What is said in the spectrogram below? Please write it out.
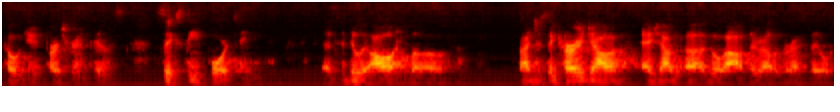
told you in 1 Corinthians 16, 14, uh, to do it all in love. So I just encourage y'all as y'all uh, go out throughout the rest of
